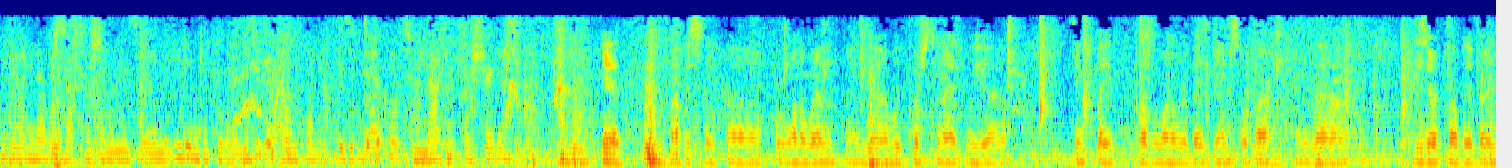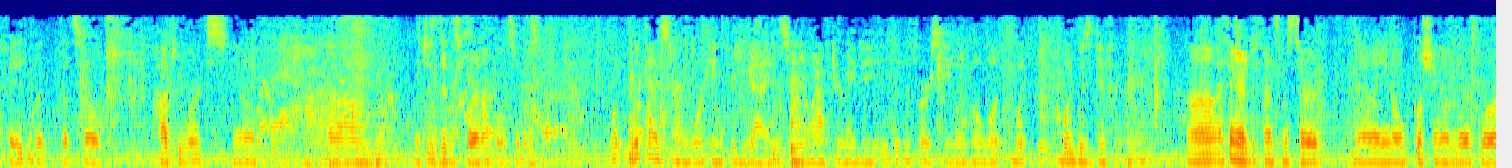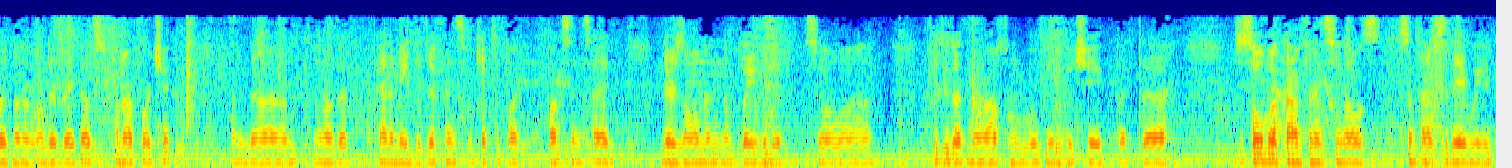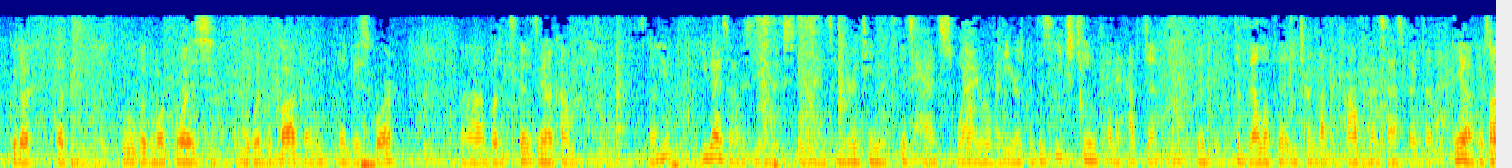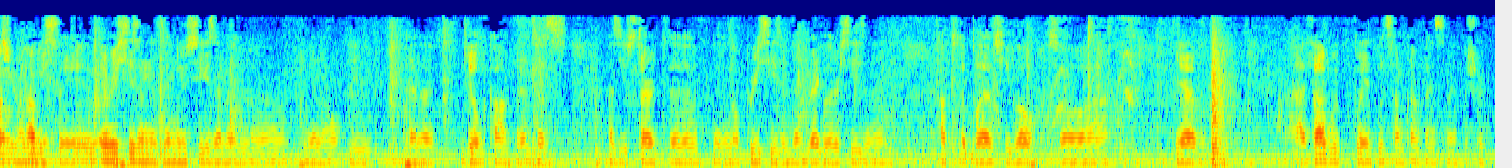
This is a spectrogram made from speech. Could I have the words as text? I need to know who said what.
Speaker 1: Mikhail, you never stop pushing in this game, but you didn't get the win. You do get one point. Is it difficult to not get frustrated?
Speaker 2: Yeah, obviously. Uh, we want to win, and uh, we pushed tonight. We uh, think played probably one of our best games so far, and uh, deserve probably a better fate, but that's how hockey works, you know. Um, we just didn't score enough goals, I.
Speaker 3: What, what kind of started working for you guys, you know, after maybe the, first goal goal? What, what, what was different there?
Speaker 2: Uh, I think our defensemen started, uh, you know, pushing on their forward, on, on their breakouts, on our forecheck. And, um, you know, that kind of made the difference. We kept the puck, pucks inside their zone and played with it. So uh, we do that more often, we'll be in good shape. But uh, just all about confidence, you know. Sometimes today we could have had a little bit more poise with the puck and maybe score. Uh, but it's, it's going to come.
Speaker 3: You, you, guys obviously have experience. Mean, you're a team that's had swagger over the years, but does each team kind of have to you know, develop that? You talk about the confidence aspect of it.
Speaker 2: Yeah, obviously. Every season is a new season, and uh, you know you kind of build confidence as as you start the you know preseason, then regular season, and up to the playoffs you go. So uh, yeah, I thought we played with some confidence tonight for sure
